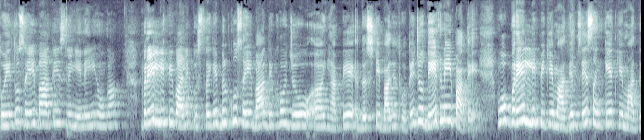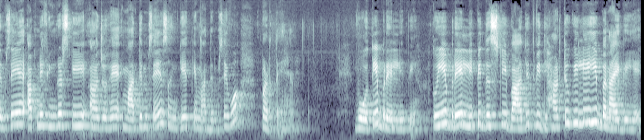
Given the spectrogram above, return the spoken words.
तो ये तो सही बात है, इसलिए ये नहीं होगा। ब्रेल लिपि वाली पुस्तक बिल्कुल सही बात। देखो, जो यहाँ पे दृष्टि बाधित होते हैं, जो देख नहीं पाते, वो ब्रेल लिपि के माध्यम से, संकेत के माध्यम से, अपने फिंगर्स के जो है, माध्यम से, संकेत के माध्यम से वो पढ़ते हैं। वो होती है ब्रेल लिपि। तो ये ब्रेल लिपि दृष्टि बाधित विद्यार्थियों के लिए ही बनाई गई है।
